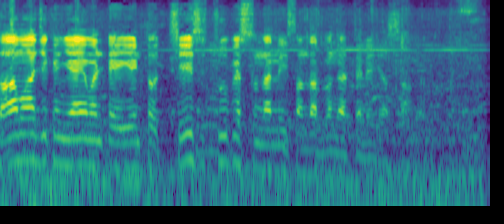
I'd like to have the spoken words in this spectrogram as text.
సామాజిక న్యాయం అంటే ఏంటో చేసి చూపిస్తుందని ఈ సందర్భంగా తెలియజేస్తాను.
